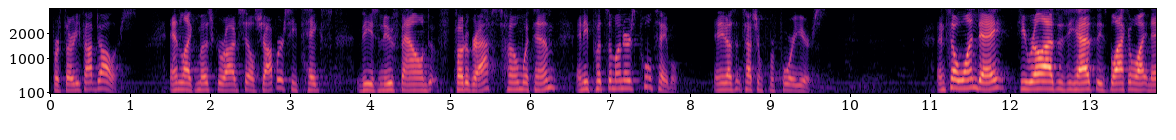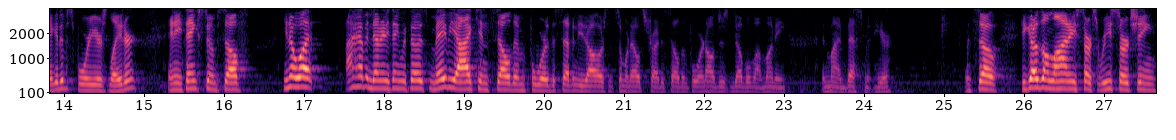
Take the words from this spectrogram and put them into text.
for $35. And like most garage sale shoppers, he takes these newfound photographs home with him and he puts them under his pool table and he doesn't touch them for four years. Until one day, he realizes he has these black and white negatives four years later, and he thinks to himself, you know what? I haven't done anything with those. Maybe I can sell them for the $70 that someone else tried to sell them for, and I'll just double my money and my investment here. And so he goes online and he starts researching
